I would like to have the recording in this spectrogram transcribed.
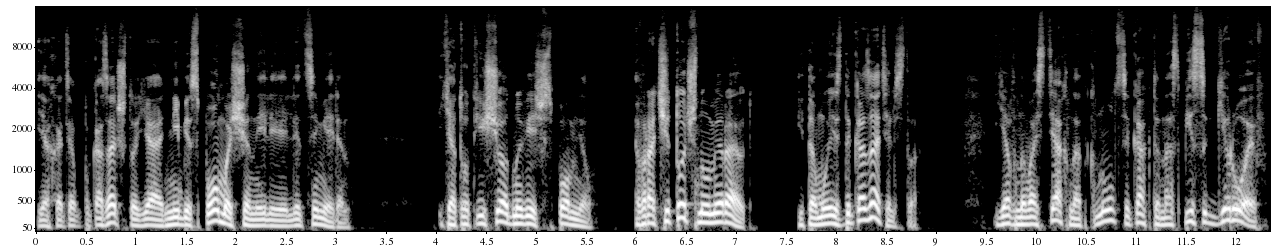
я хотел показать, что я не беспомощен или лицемерен. Я тут еще одну вещь вспомнил. Врачи точно умирают. И тому есть доказательства. Я в новостях наткнулся как-то на список героев.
